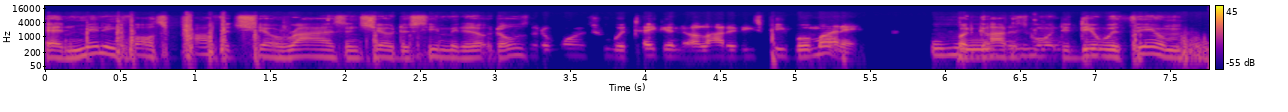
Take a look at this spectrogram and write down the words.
and many false prophets shall rise and shall deceive many. Those are the ones who were taking a lot of these people money. But Mhm. God is going to deal with them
